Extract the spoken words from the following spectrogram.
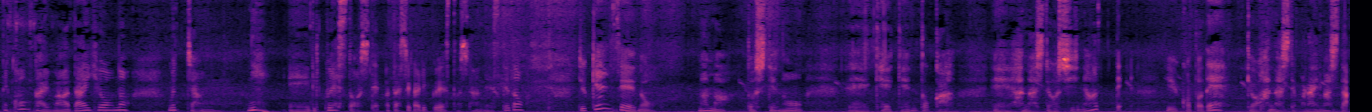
で今回は代表のむっちゃんに、えーリクエストをして私がリクエストしたんですけど受験生のママとしての、えー経験とか、えー話してほしいなっていうことで今日話してもらいました。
